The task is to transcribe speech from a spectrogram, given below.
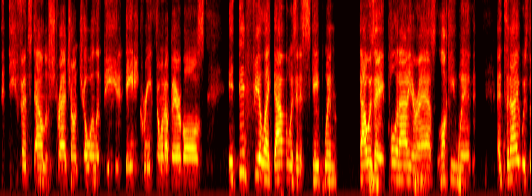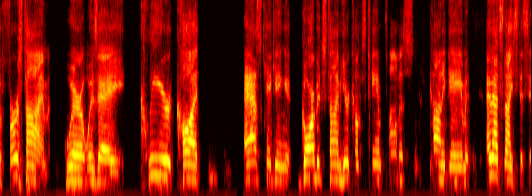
the defense down the stretch on Joel Embiid and Danny Green throwing up air balls. It did feel like that was an escape win. That was a pull it out of your ass, lucky win. And tonight was the first time where it was a clear cut, ass kicking garbage time. Here comes Cam Thomas kind of game. And that's nice to see.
